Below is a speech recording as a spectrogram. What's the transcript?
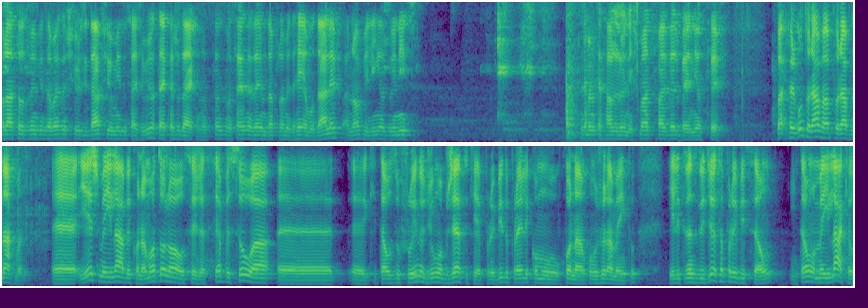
Olá a todos, bem-vindos a mais um show de Daf Yomi do site Biblioteca Judaica. Nós estamos na série Nedaim Daf Lamed Rei Amudalev, a nove linhas do início. Lembrando que essa aula é Nishmat Faivel Ben Yosef. Pergunta por Rav Nachman. Yesh Meilá Bekonamotoló, ou seja, se a pessoa é, é, que está usufruindo de um objeto que é proibido para ele como Konam, como juramento, e ele transgrediu essa proibição, então a Meilá, que é,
